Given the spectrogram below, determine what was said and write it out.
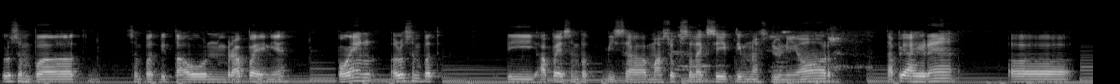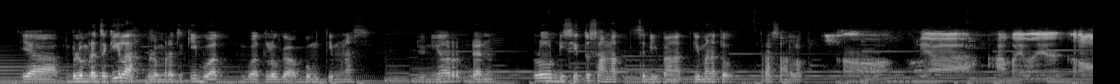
Lu sempet sempet di tahun berapa ya ini ya? Pokoknya lu, sempet di apa ya sempet bisa masuk seleksi timnas junior tapi akhirnya eh, ya belum rezeki lah belum rezeki buat buat lu gabung timnas junior dan lu di situ sangat sedih banget gimana tuh perasaan lo Oh, ya apa ya Bang, ya kalau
